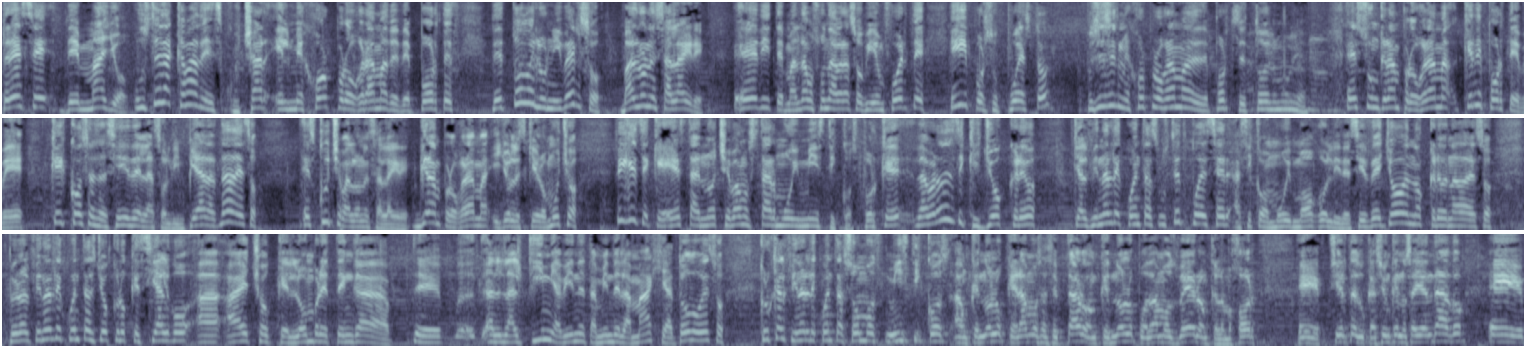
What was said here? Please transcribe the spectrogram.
13 de mayo. Usted acaba de escuchar el mejor programa de deportes de todo el universo. Balones al aire. Eddie, te mandamos un abrazo bien fuerte. Y por supuesto, pues es el mejor programa de deportes de todo el mundo. Es un gran programa. ¿Qué deporte ve? ¿Qué cosas así de las Olimpiadas? Nada de eso. Escuche Balones al Aire, gran programa y yo les quiero mucho. Fíjese que esta noche vamos a estar muy místicos, porque la verdad es de que yo creo que al final de cuentas usted puede ser así como muy mogol y decir de yo no creo nada de eso, pero al final de cuentas yo creo que si algo ha, hecho que el hombre tenga eh, la alquimia viene también de la magia, todo eso. Creo que al final de cuentas somos místicos, aunque no lo queramos aceptar o aunque no lo podamos ver, aunque a lo mejor eh, cierta educación que nos hayan dado, eh,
